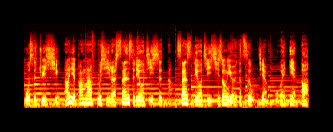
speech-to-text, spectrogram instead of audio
故事剧情，然后也帮他复习了三十六计是哪三十六计，其中有一个字我竟然不会念啊、哦！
